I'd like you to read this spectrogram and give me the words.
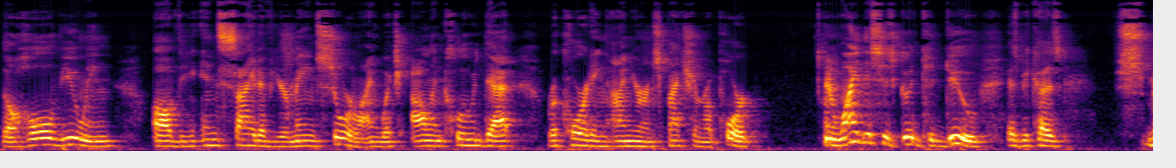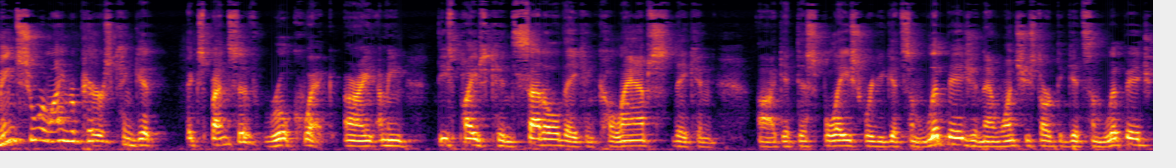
the whole viewing of the inside of your main sewer line, which I'll include that recording on your inspection report. And why this is good to do is because main sewer line repairs can get expensive real quick. All right. I mean, these pipes can settle, they can collapse, they can uh, get displaced where you get some lippage. And then once you start to get some lippage,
